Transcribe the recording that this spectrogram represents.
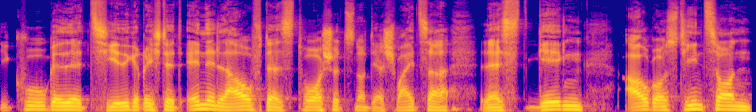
die Kugel zielgerichtet in den Lauf des Torschützen und der Schweizer lässt gegen Augustinsson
